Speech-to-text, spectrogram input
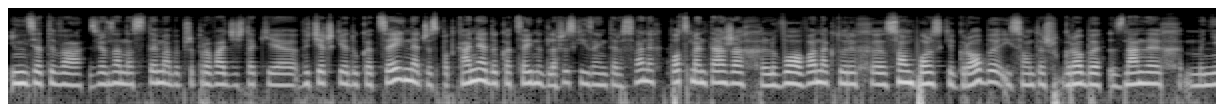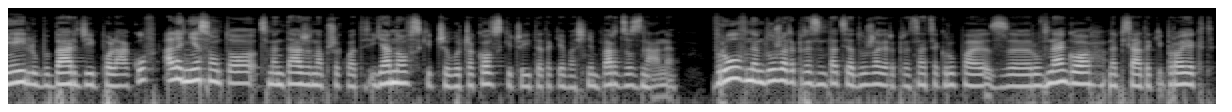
inicjatywa związana z tym, aby przeprowadzić takie wycieczki edukacyjne czy spotkania edukacyjne dla wszystkich zainteresowanych po cmentarzach Lwowa, na których e, są polskie groby i są też groby znanych mniej lub bardziej Polaków, ale nie są to cmentarze na przykład Janowski czy Łyczakowski, czyli te takie właśnie bardzo znane. W Równym duża reprezentacja, duża reprezentacja, grupa z Równego napisała taki projekt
